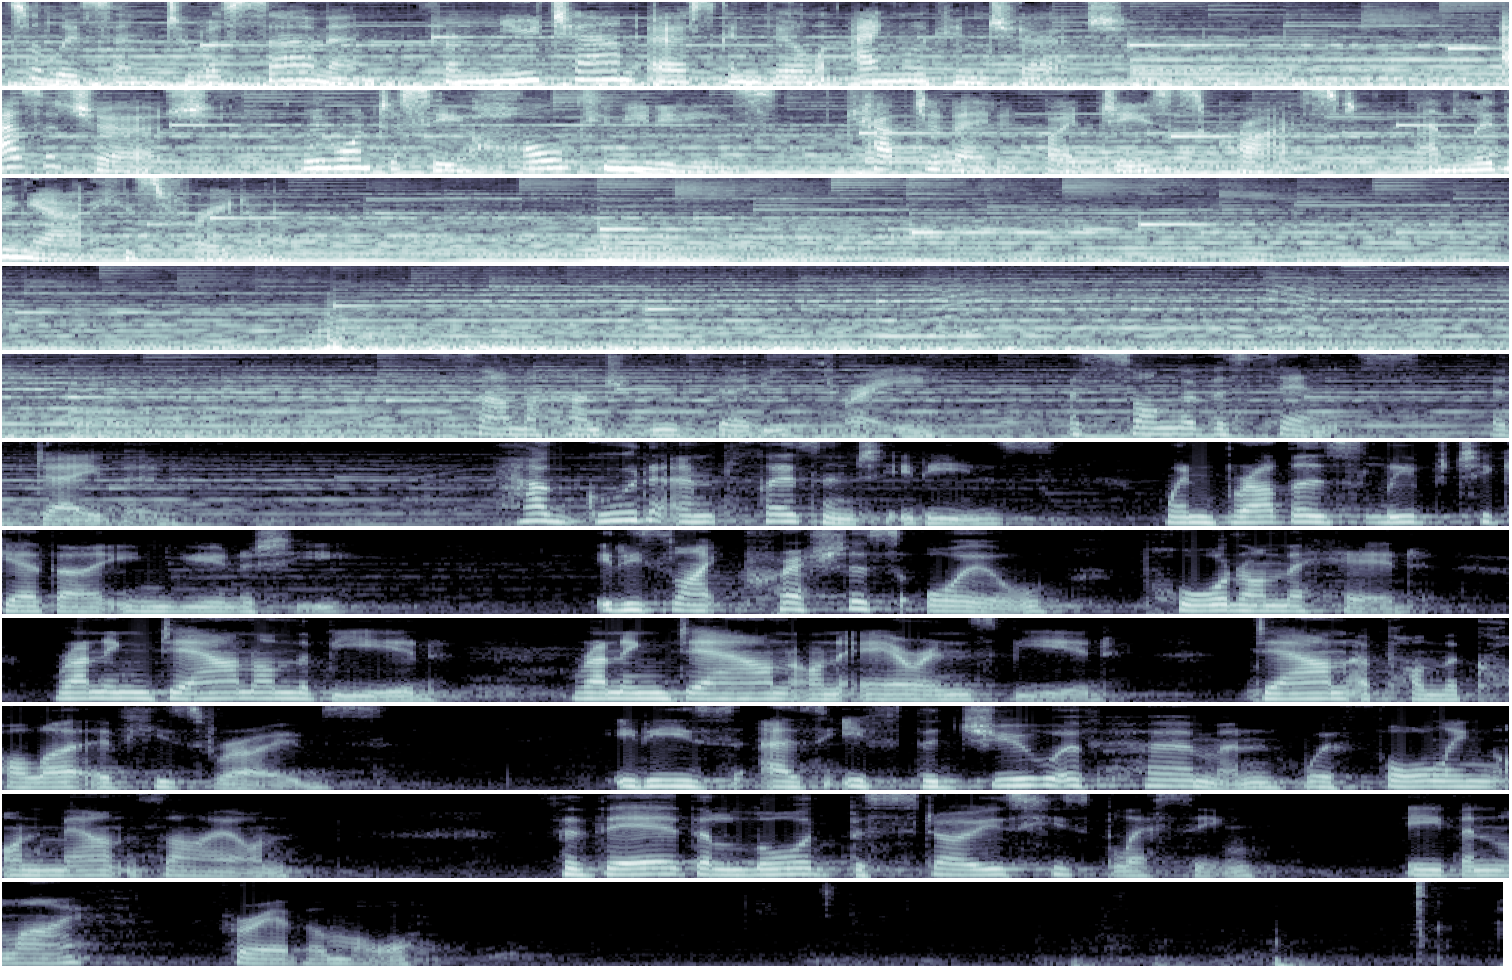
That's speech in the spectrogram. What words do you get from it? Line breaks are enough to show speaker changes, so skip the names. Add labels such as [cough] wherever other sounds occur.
about to listen to a sermon from Newtown Erskineville Anglican Church. As a church, we want to see whole communities captivated by Jesus Christ and living out his freedom.
Psalm 133, a song of ascents of David. How good and pleasant it is when brothers live together in unity. It is like precious oil poured on the head, running down on the beard, running down on Aaron's beard, down upon the collar of his robes. It is as if the dew of Hermon were falling on Mount Zion, for there the Lord bestows his blessing, even life forevermore.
